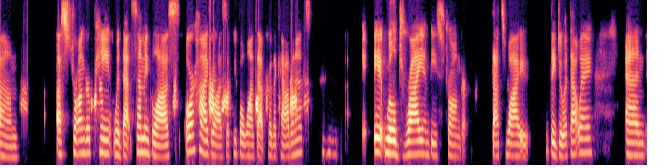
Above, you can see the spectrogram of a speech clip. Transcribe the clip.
um, a stronger paint with that semi gloss or high gloss if people want that for the cabinets. It will dry and be stronger. That's why they do it that way. And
